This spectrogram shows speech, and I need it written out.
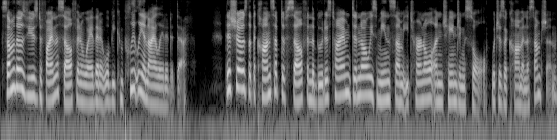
Some of those views define the self in a way that it will be completely annihilated at death. This shows that the concept of self in the Buddha's time didn't always mean some eternal, unchanging soul, which is a common assumption.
